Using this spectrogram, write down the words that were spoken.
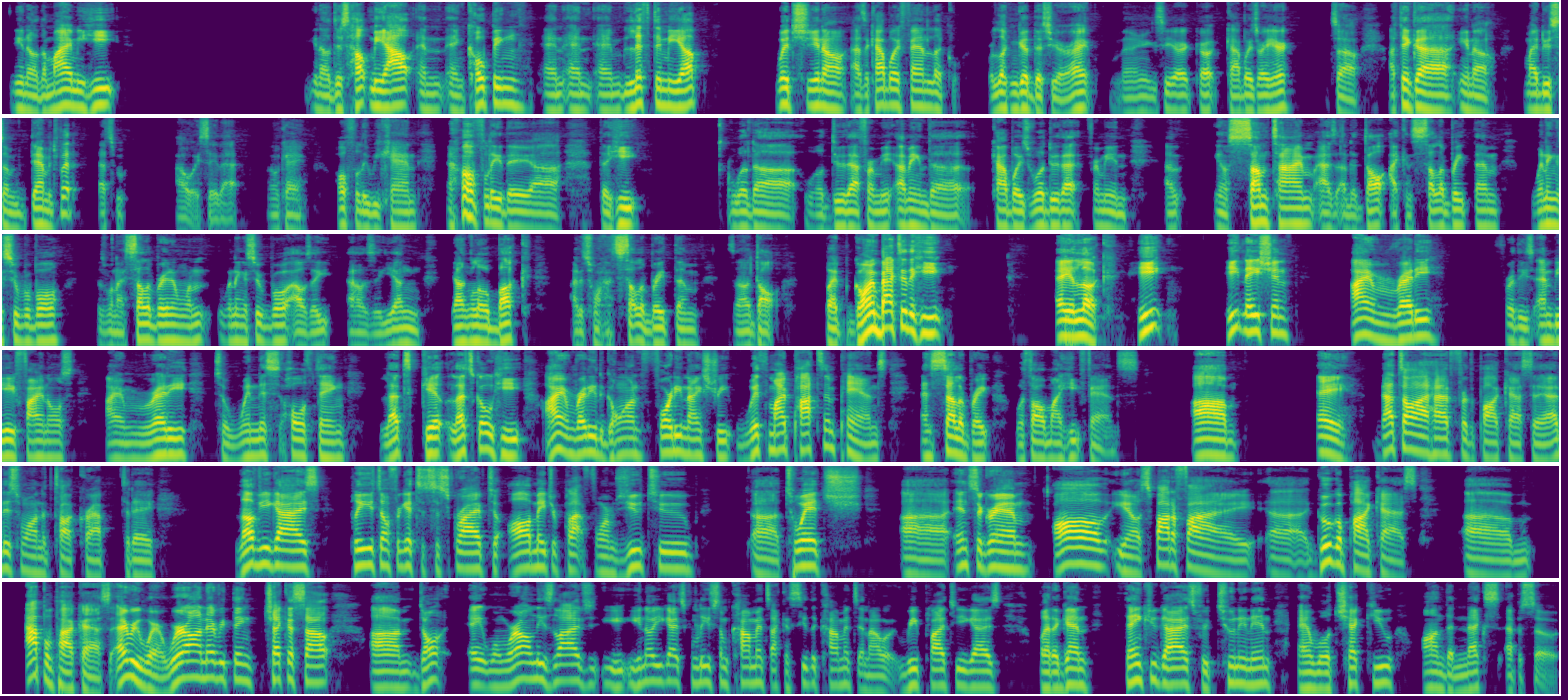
you know the Miami Heat you know just help me out and and coping and and and lifting me up which you know as a cowboy fan look we're looking good this year right and you can see our cowboys right here so i think uh you know might do some damage but that's i always say that okay hopefully we can and hopefully they uh the heat will uh will do that for me i mean the cowboys will do that for me and uh, you know sometime as an adult i can celebrate them winning a super bowl because when I celebrated win, winning a Super Bowl, I was a I was a young young little buck. I just want to celebrate them as an adult. But going back to the Heat, hey, look, Heat, Heat Nation, I am ready for these NBA Finals. I am ready to win this whole thing. Let's get let's go Heat. I am ready to go on 49th Street with my pots and pans and celebrate with all my Heat fans. Um hey, that's all I had for the podcast today. I just wanted to talk crap today. Love you guys. Please don't forget to subscribe to all major platforms YouTube, uh, Twitch, uh, Instagram, all, you know, Spotify, uh, Google Podcasts, um, Apple Podcasts, everywhere. We're on everything. Check us out. Um, don't, hey, when we're on these lives, you, you know, you guys can leave some comments. I can see the comments and I'll reply to you guys. But again, thank you guys for tuning in and we'll check you on the next episode.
